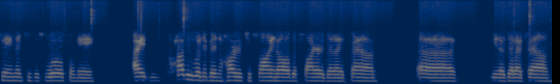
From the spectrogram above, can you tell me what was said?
came into this world for me, I probably would have been harder to find all the fire that I found, uh, you know, that I found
